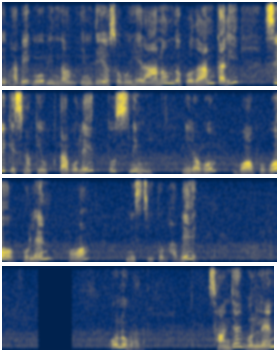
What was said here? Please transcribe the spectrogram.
এইভাবে গোবিন্দম ইন্দ্রিয় সমূহের আনন্দ প্রদানকারী শ্রীকৃষ্ণকে উক্তা বলে তুষ্ণিম, নীরব, বভুব হলেন হ, নিশ্চিতভাবে। অনুবাদ। সঞ্জয় বললেন,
